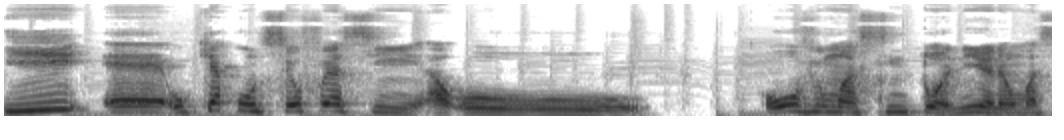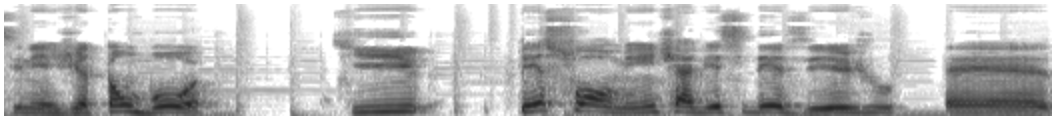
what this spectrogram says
E é, o que aconteceu foi assim: o, o, houve uma sintonia, né, uma sinergia tão boa que pessoalmente havia esse desejo é,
